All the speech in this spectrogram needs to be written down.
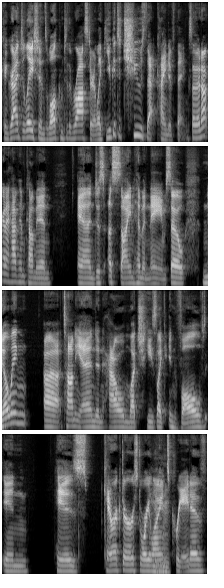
Congratulations, welcome to the roster." Like you get to choose that kind of thing. So they're not going to have him come in and just assign him a name. So knowing uh, Tommy End and how much he's like involved in his character, storylines, mm-hmm. creative,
